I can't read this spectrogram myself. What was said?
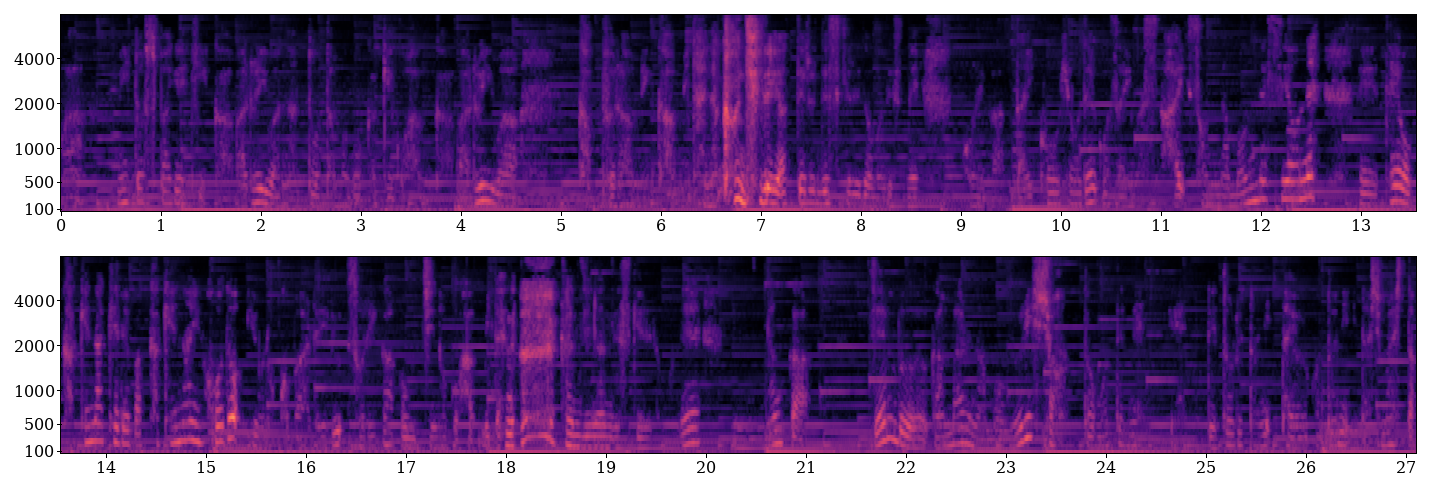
はミートスパゲティかあるいは納豆卵かけご飯かあるいはカップラーメンかみたいな感じでやってるんですけれどもですね、これが大好評でございます。はい、そんなもんですよね。えー、手をかけなければかけないほど喜ばれる、それがおうちのご飯みたいな感じなんですけれどもね、うん、なんか全部頑張るのはもう無理っしょと思ってね、レトルトに頼ることにいたしました。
